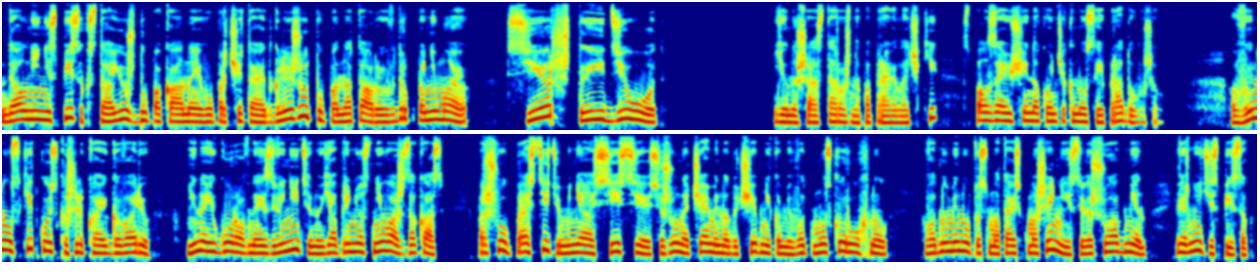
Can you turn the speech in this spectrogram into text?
дал Нине список, стою, жду, пока она его прочитает. Гляжу тупо на тару и вдруг понимаю. «Серж, ты идиот!» Юноша осторожно поправил очки, сползающие на кончик носа, и продолжил. Вынул скидку из кошелька и говорю, «Нина Егоровна, извините, но я принес не ваш заказ. Прошу простить, у меня сессия, сижу ночами над учебниками, вот мозг и рухнул. В одну минуту смотаюсь к машине и совершу обмен. Верните список.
